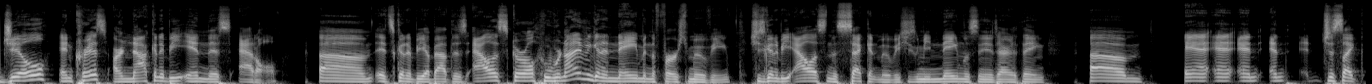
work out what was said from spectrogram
Jill and Chris are not going to be in this at all. Um, it's going to be about this Alice girl who we're not even going to name in the first movie. She's going to be Alice in the second movie. She's going to be nameless in the entire thing. Um, and, and, and, and just like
